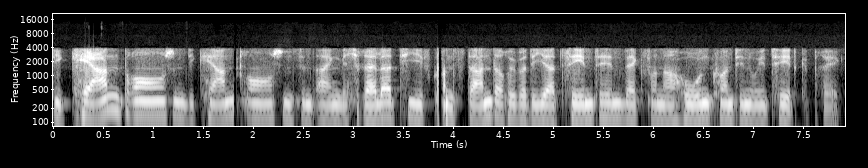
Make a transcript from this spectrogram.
die Kernbranchen, die Kernbranchen sind eigentlich relativ konstant, auch über die Jahrzehnte hinweg von einer hohen Kontinuität geprägt.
